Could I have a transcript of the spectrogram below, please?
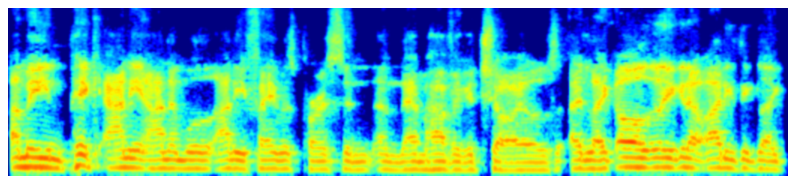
I mean, pick any animal, any famous person, and them having a child. I like, oh, you know, anything like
